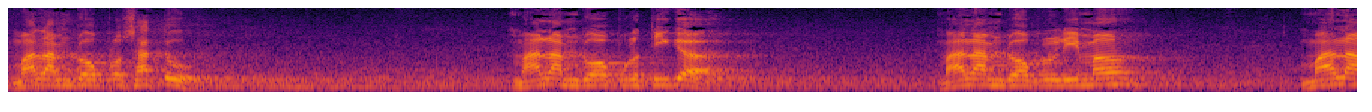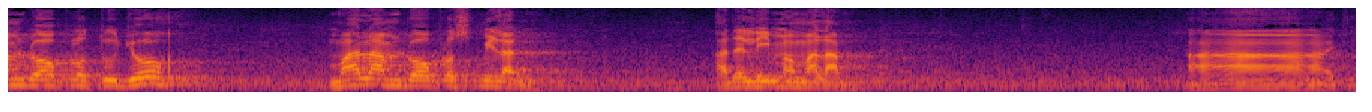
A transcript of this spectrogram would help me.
Malam 21. Malam 23. Malam 25. Malam 27. Malam 29 ada lima malam. Ah itu.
